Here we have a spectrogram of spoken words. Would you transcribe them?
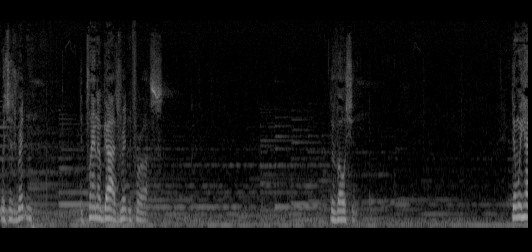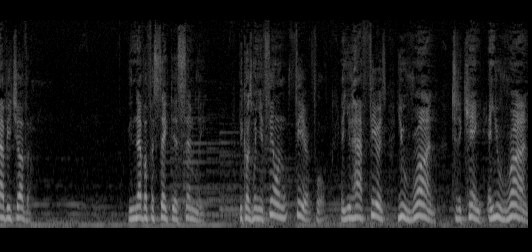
which is written, the plan of God's written for us. Devotion. Then we have each other. You never forsake the assembly. Because when you're feeling fearful and you have fears, you run to the king and you run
